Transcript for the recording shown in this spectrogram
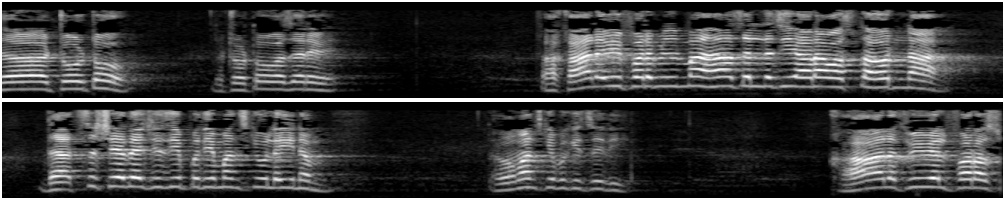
د ټوټو د ټوټو وزره فقال وی فرم ما هذا الذي ارى واستهن دا څه شی دی چې زی په دې منځ کې ولینم په منځ کې به کې څه دی قالت وی ویل فرس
